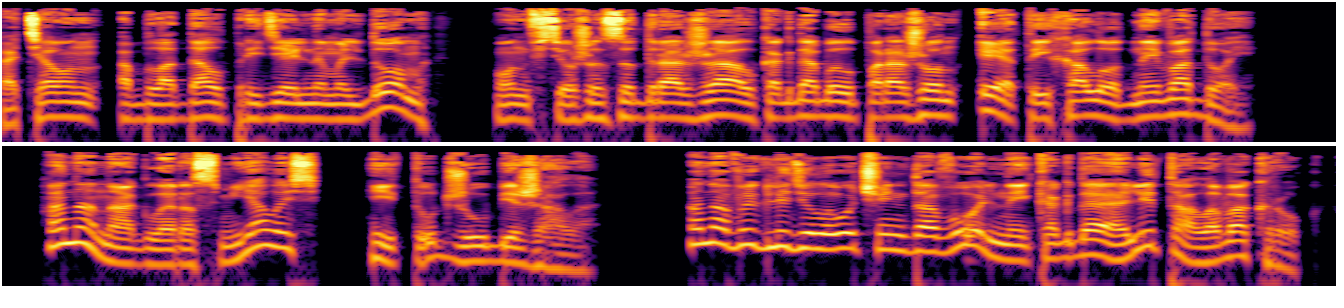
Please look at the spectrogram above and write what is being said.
Хотя он обладал предельным льдом, он все же задрожал, когда был поражен этой холодной водой. Она нагло рассмеялась и тут же убежала. Она выглядела очень довольной, когда летала вокруг.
